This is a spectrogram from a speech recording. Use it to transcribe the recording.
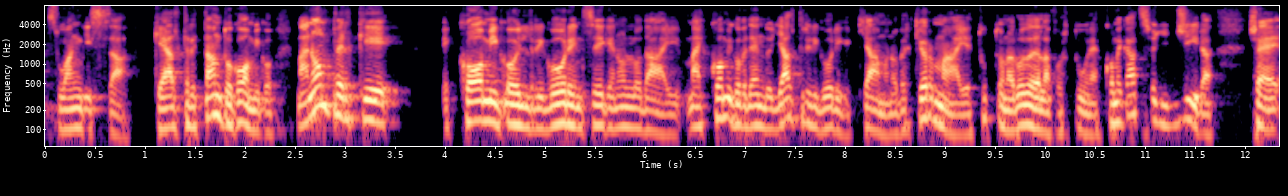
su Anghissà, che è altrettanto comico, ma non perché è comico il rigore in sé che non lo dai, ma è comico vedendo gli altri rigori che chiamano, perché ormai è tutta una ruota della fortuna, è come cazzo gli gira, cioè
